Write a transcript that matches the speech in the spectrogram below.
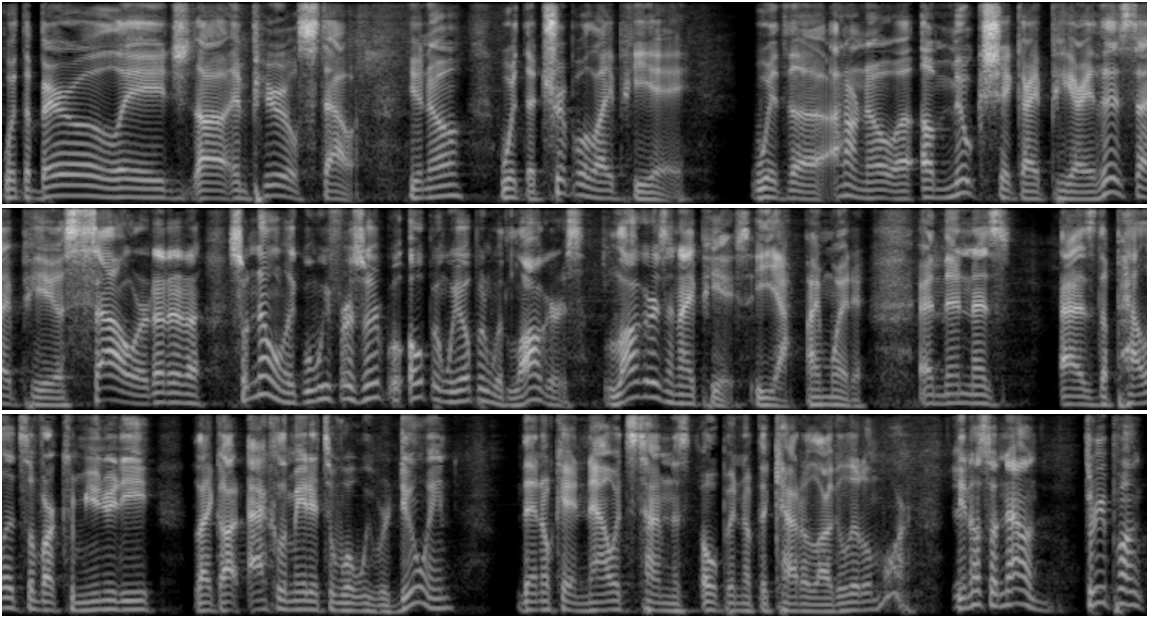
with the barrel aged uh, imperial stout, you know, with the triple IPA, with a I don't know a, a milkshake IPA, this IPA, a sour, da da da. So no, like when we first op- opened, we opened with lagers, lagers and IPAs. Yeah, I'm with it. And then as as the palates of our community like got acclimated to what we were doing, then okay, now it's time to open up the catalog a little more. You know, so now three punk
